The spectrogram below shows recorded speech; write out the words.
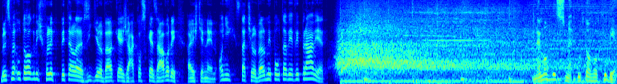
Byli jsme u toho, když Filip Pitel řídil velké žákovské závody a ještě nejen o nich stačil velmi poutavě vyprávět. Nemohli jsme u toho chybět.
